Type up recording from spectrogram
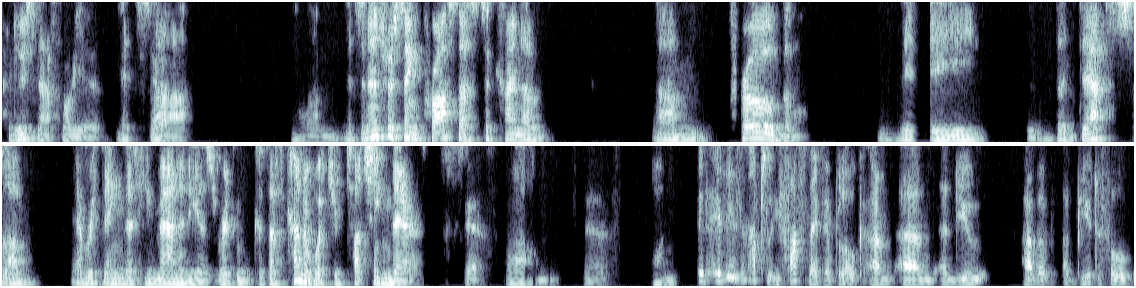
produce that for you. It's yeah. uh, um, it's an interesting process to kind of um, probe the the depths of everything that humanity has written, because that's kind of what you're touching there. Yes. Um, yes. Um, it, it is an absolutely fascinating blog, um, um, and you have a, a, beautiful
